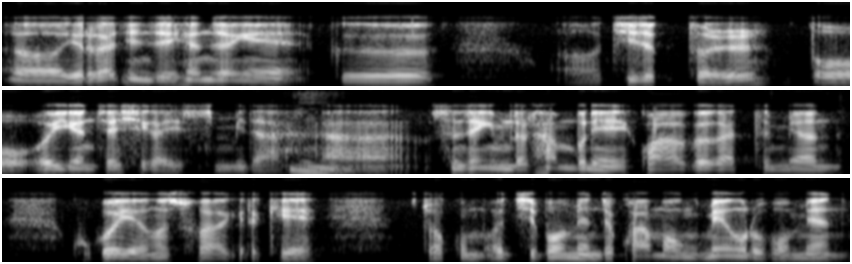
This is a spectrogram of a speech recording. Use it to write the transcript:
어, 여러 가지 이제 현장에 그 어, 지적들 또 의견 제시가 있습니다. 음. 아, 선생님들 한 분이 과거 같으면 국어, 영어, 수학 이렇게 조금 어찌 보면 이제 과목명으로 보면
